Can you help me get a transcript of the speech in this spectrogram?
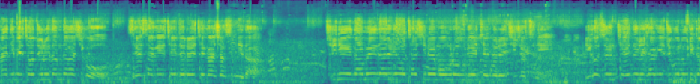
하나님의 저주를 담당하시고 세상의 죄들을 제거하셨습니다. 진이 나무에 달려 자신의 몸으로 우리의 죄들을 지셨으니 이것은 죄들을 향해 죽은 우리가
